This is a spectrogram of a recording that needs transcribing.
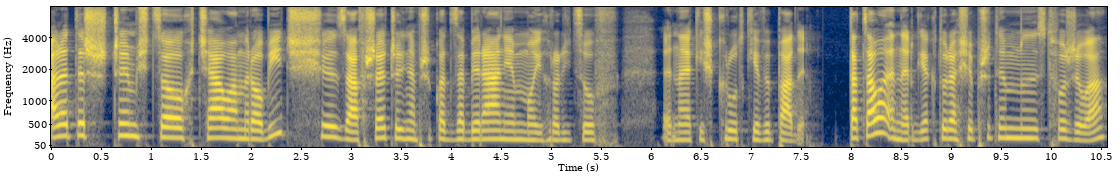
ale też czymś, co chciałam robić zawsze, czyli na przykład zabieraniem moich rodziców e, na jakieś krótkie wypady. Ta cała energia, która się przy tym stworzyła,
